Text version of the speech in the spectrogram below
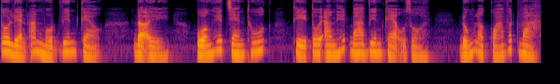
tôi liền ăn một viên kẹo. Đợi uống hết chén thuốc thì tôi ăn hết ba viên kẹo rồi. Đúng là quá vất vả.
